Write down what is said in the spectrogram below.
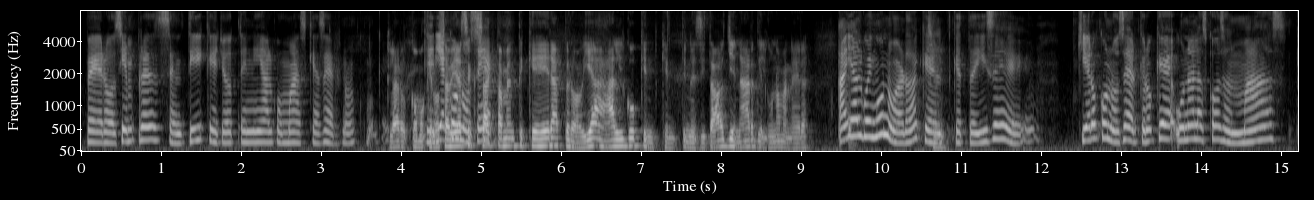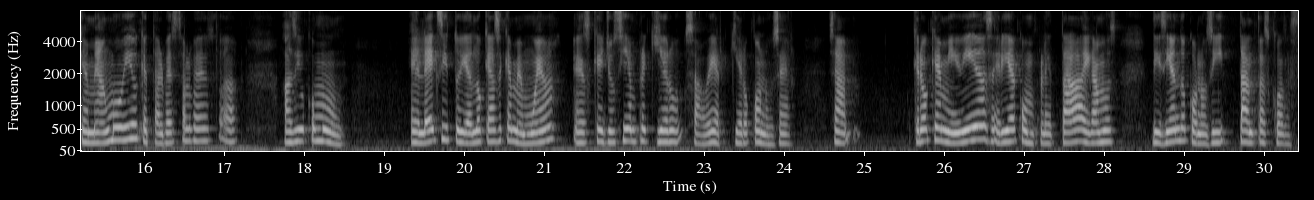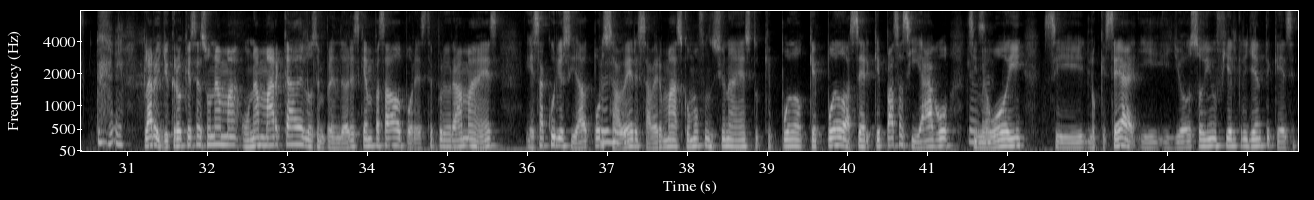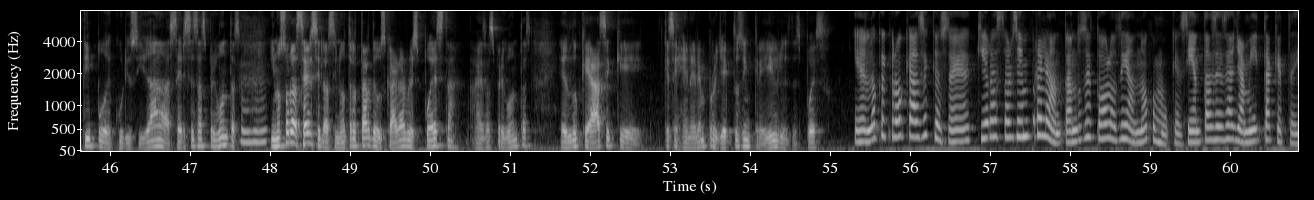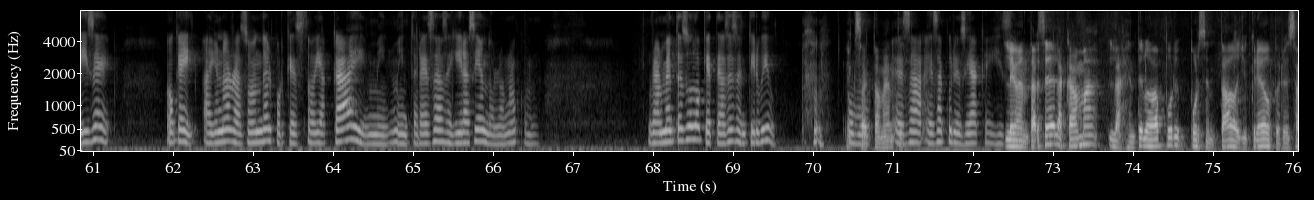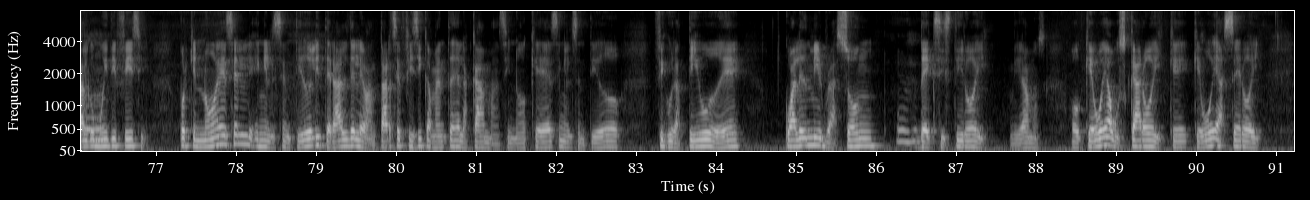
Pero siempre sentí que yo tenía algo más que hacer, ¿no? claro, como que no sabías exactamente qué era, pero había algo que, que, necesitabas llenar de alguna manera. Hay algo en uno, ¿verdad? Que, que te dice, quiero conocer. Creo que una de las cosas más que me han movido, que tal vez, tal vez ha, ha sido como el éxito y es lo que hace que me mueva, es que yo siempre quiero saber, quiero conocer. O sea, creo que mi vida sería completada, digamos, diciendo conocí tantas cosas. Claro, yo creo que esa es una, una marca de los emprendedores que han pasado por este programa, es esa curiosidad por saber, saber más, cómo funciona esto, qué puedo, qué puedo hacer, qué pasa si hago, si me voy, si lo que sea. Y, yo soy un fiel creyente que ese tipo de curiosidad, hacerse esas preguntas, y no solo hacérselas, sino tratar de buscar la respuesta a esas preguntas, es lo que hace que, que se generen proyectos increíbles después. Y es lo que creo que hace que usted quiera estar siempre levantándose todos los días, ¿no? Como que sientas esa llamita que te dice, ok, hay una razón del por qué estoy acá y me, me interesa seguir haciéndolo, ¿no? Como realmente eso es lo que te hace sentir vivo. Exactamente. Esa, esa, curiosidad que dijiste. Levantarse de la cama, la gente lo da por, por sentado, yo creo, pero es algo muy difícil. Porque no es el, en el sentido literal de levantarse físicamente de la cama, sino que es en el sentido figurativo de cuál es mi razón de existir hoy, digamos, o qué voy a buscar hoy, qué, qué voy a hacer hoy.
